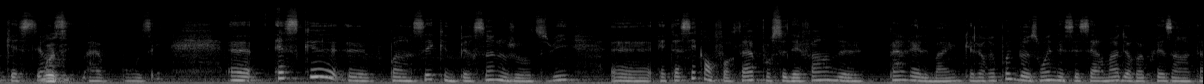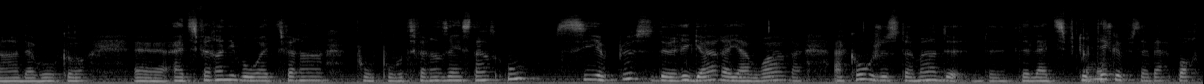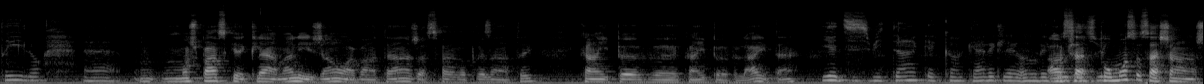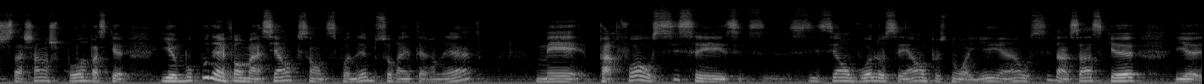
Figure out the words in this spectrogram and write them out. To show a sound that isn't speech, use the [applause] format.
questions à vous poser. Euh, est-ce que euh, vous pensez qu'une personne aujourd'hui euh, est assez confortable pour se défendre par elle-même, qu'elle n'aurait pas besoin nécessairement de représentants, d'avocats à différents niveaux, à différents, pour, pour différentes instances, ou s'il y a plus de rigueur à y avoir à, cause justement de, de, de la difficulté que vous avez apportée? Là, Moi, je pense que clairement, les gens ont avantage à se faire représenter quand ils peuvent, quand ils peuvent l'être. Hein? il y a 18 ans avec, le, avec ah, Pour moi, ça, ça change. Ça change pas parce qu'il y a beaucoup d'informations qui sont disponibles sur Internet, mais parfois aussi, c'est si, on voit l'océan, on peut se noyer hein, aussi, dans le sens que y a,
